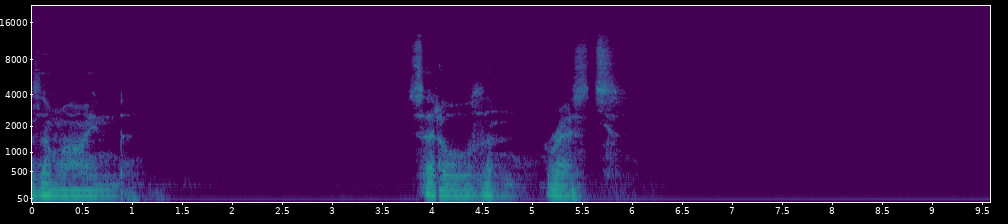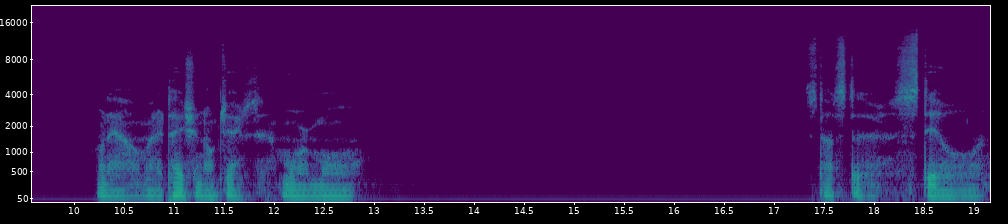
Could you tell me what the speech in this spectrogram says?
As the mind settles and rests on our meditation object more and more. Starts to still and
